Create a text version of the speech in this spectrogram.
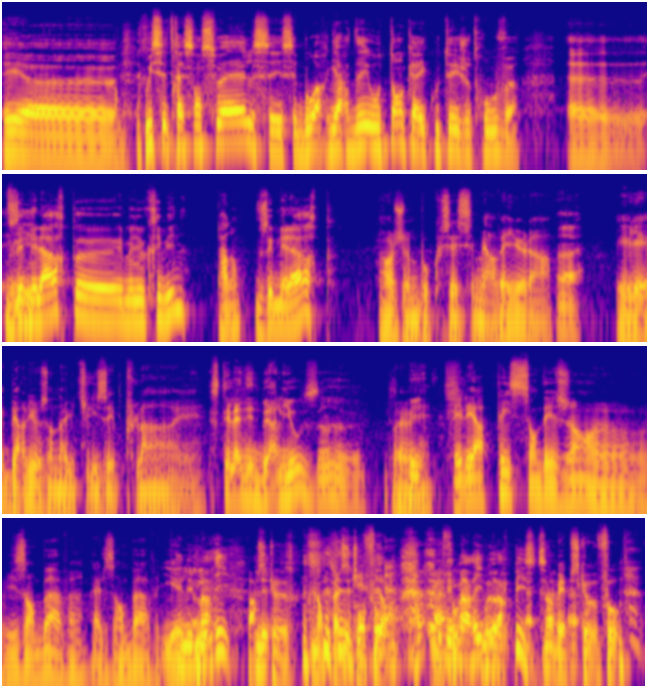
Et euh, oui, c'est très sensuel, c'est c'est beau à regarder autant qu'à écouter, je trouve. Euh, Vous et- aimez la harpe, euh, Emmanuel Krivine? Pardon? Vous aimez la harpe? Non, j'aime beaucoup, c'est c'est merveilleux là. Ouais. Et Berlioz en a utilisé plein. Et, C'était l'année de Berlioz. hein, ouais, Oui. ouais. et les harpistes sont des gens, euh, ils en bavent, hein, elles en bavent. Et les maris Parce les- que non, parce qu'il faut. Les faut- maris de harpistes. Non, mais parce que faut,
